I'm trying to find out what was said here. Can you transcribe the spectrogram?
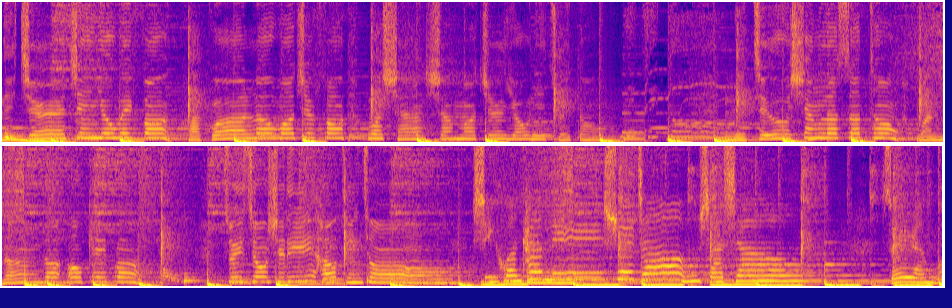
你指尖有微风划过了我指缝我想什么只有你最懂。就像垃圾桶，万能的 OK 绷，最忠实的好听众。喜欢看你睡着傻笑，虽然我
